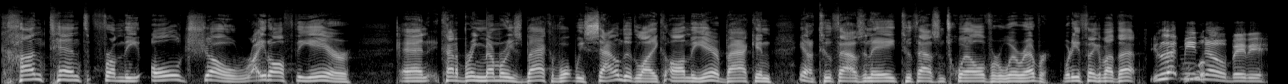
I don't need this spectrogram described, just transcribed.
content from the old show right off the air and kind of bring memories back of what we sounded like on the air back in you know 2008 2012 or wherever what do you think about that You let me know, baby.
